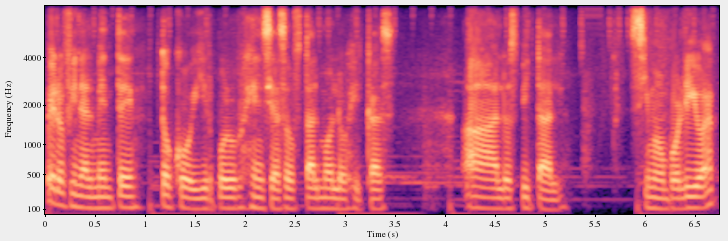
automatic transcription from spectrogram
pero finalmente tocó ir por urgencias oftalmológicas al hospital Simón Bolívar.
